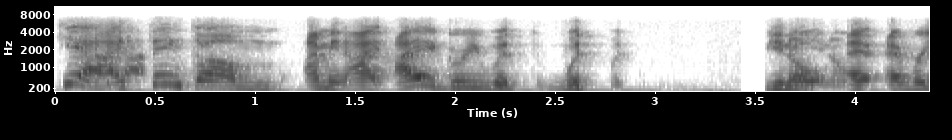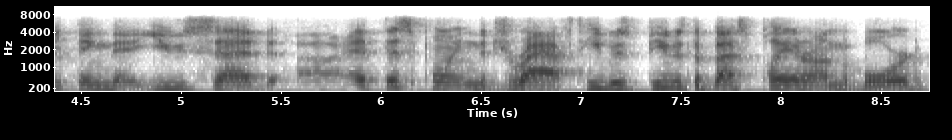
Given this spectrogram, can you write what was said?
Yeah, I think um I mean I, I agree with with, with you know, you know everything that you said. Uh, at this point in the draft, he was he was the best player on the board.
